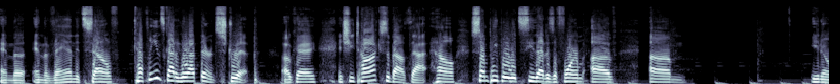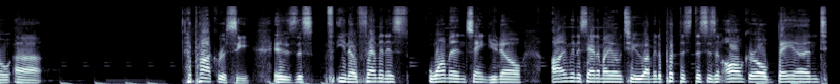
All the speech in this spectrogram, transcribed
and the and the van itself, Kathleen's got to go out there and strip. Okay? And she talks about that how some people would see that as a form of um you know, uh hypocrisy is this you know feminist woman saying you know i'm going to stand on my own too. I'm going to put this this is an all girl band.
